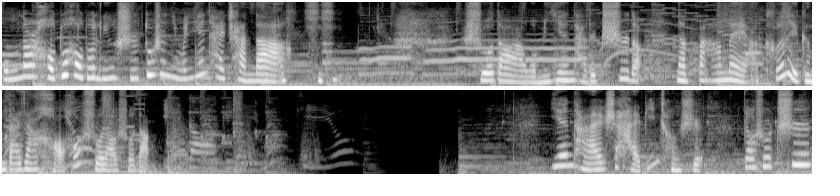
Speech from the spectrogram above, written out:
我们那儿好多好多零食都是你们烟台产的。”说到啊，我们烟台的吃的，那八妹啊，可得跟大家好好说道说道。烟台是海滨城市，要说吃，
